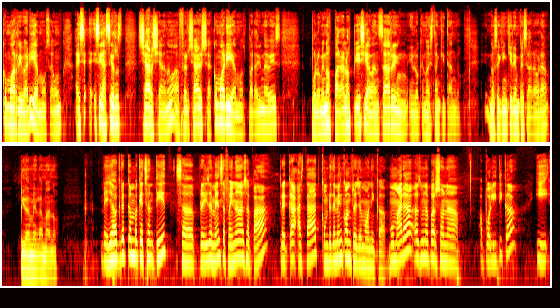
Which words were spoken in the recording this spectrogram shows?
¿Cómo arribaríamos a, un, a ese, a ese hacer charcha, ¿no? hacer charcha? ¿Cómo haríamos para de una vez por lo menos parar los pies y avanzar en, en lo que nos están quitando? No sé quién quiere empezar. Ahora pídanme la mano. Bé, jo crec que en aquest sentit, sa, precisament, la feina de la PA crec que ha estat completament contrahegemònica. Ma mare és una persona política i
